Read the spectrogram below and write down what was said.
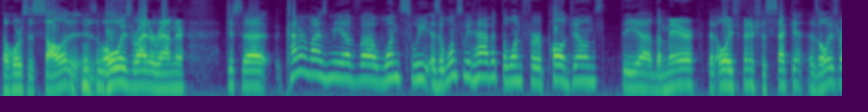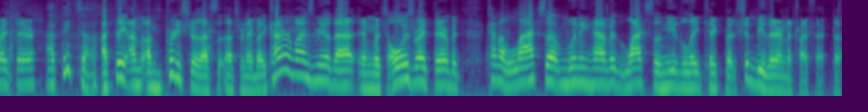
the horse is solid. It is always right around there. Just uh, kind of reminds me of uh, one sweet. Is it one sweet habit? The one for Paul Jones, the uh, the mare that always finishes second, is always right there. I think so. I think I'm, I'm pretty sure that's that's her name, but it kind of reminds me of that, in which always right there, but kind of lacks that winning habit, lacks the needed late kick, but should be there in the trifecta.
